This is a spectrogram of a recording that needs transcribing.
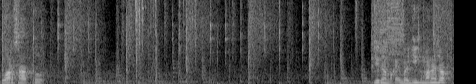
Luar satu. Dia udah pakai bagi ke mana cok?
